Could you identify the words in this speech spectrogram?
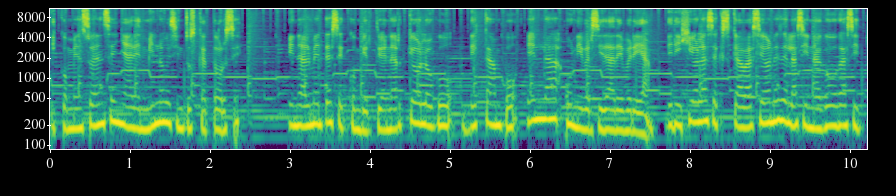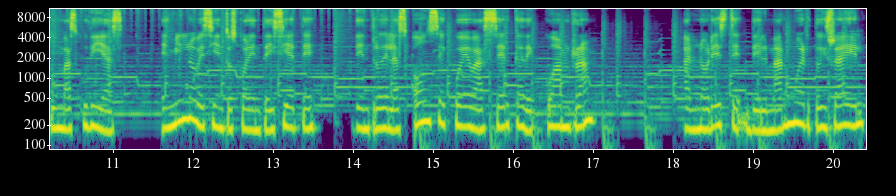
y comenzó a enseñar en 1914. Finalmente se convirtió en arqueólogo de campo en la Universidad Hebrea. Dirigió las excavaciones de las sinagogas y tumbas judías. En 1947, dentro de las 11 cuevas cerca de Qumran, al noreste del Mar Muerto, Israel,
